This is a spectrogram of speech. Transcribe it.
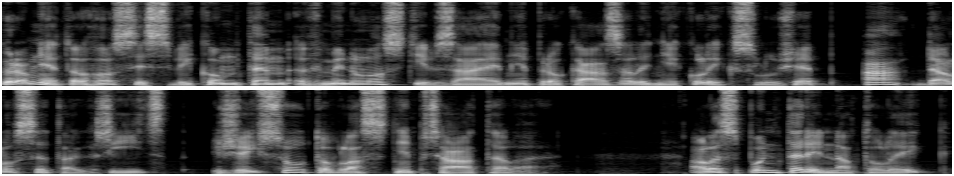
Kromě toho si s Vikomtem v minulosti vzájemně prokázali několik služeb a dalo se tak říct, že jsou to vlastně přátelé. Alespoň tedy natolik,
